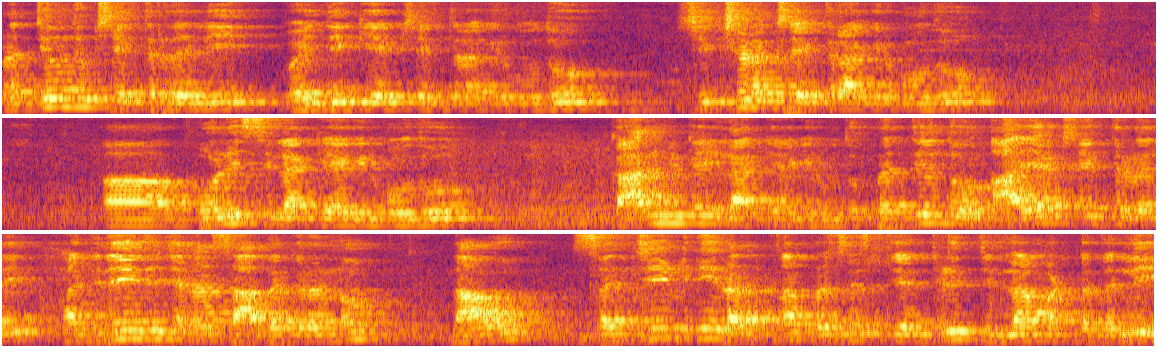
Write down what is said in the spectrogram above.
ಪ್ರತಿಯೊಂದು ಕ್ಷೇತ್ರದಲ್ಲಿ ವೈದ್ಯಕೀಯ ಕ್ಷೇತ್ರ ಆಗಿರ್ಬೋದು, ಶಿಕ್ಷಣ ಕ್ಷೇತ್ರ ಆಗಿರ್ಬೋದು ಪೊಲೀಸ್ ಇಲಾಖೆ ಆಗಿರ್ಬೋದು, ಕಾರ್ಮಿಕ ಇಲಾಖೆ ಆಗಿರ್ಬೋದು, ಪ್ರತಿಯೊಂದು ಆಯಾ ಕ್ಷೇತ್ರಗಳಲ್ಲಿ ಹದಿನೈದು ಜನ ಸಾಧಕರನ್ನು ನಾವು ಸಂಜೀವಿನಿ ರತ್ನ ಪ್ರಶಸ್ತಿ ಅಂತೇಳಿ ಜಿಲ್ಲಾ ಮಟ್ಟದಲ್ಲಿ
